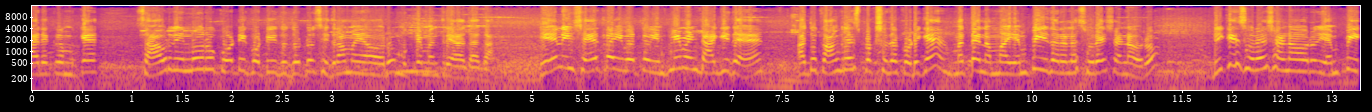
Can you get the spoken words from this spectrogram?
ಕಾರ್ಯಕ್ರಮಕ್ಕೆ ಸಾವಿರದ ಇನ್ನೂರು ಕೋಟಿ ಕೊಟ್ಟಿದ್ದು ದುಡ್ಡು ಸಿದ್ದರಾಮಯ್ಯ ಅವರು ಮುಖ್ಯಮಂತ್ರಿ ಆದಾಗ. ಏನು ಈ ಕ್ಷೇತ್ರ ಇವತ್ತು ಇಂಪ್ಲಿಮೆಂಟ್ ಆಗಿದೆ, ಅದು ಕಾಂಗ್ರೆಸ್ ಪಕ್ಷದ ಕೊಡುಗೆ, ಮತ್ತೆ ನಮ್ಮ ಎಂ ಪಿ ಇದಾರಲ್ಲ ಸುರೇಶ್ ಅಣ್ಣ ಅವರು ಡಿ ಕೆ ಸುರೇಶ್ ಅಣ್ಣ ಅವರು ಎಂ ಪಿ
